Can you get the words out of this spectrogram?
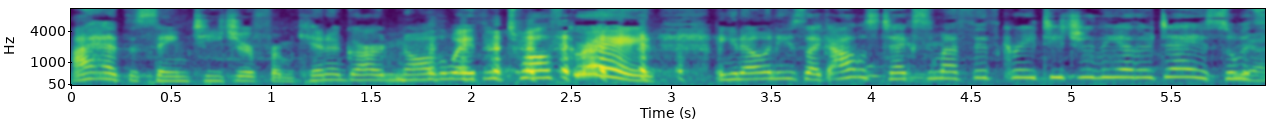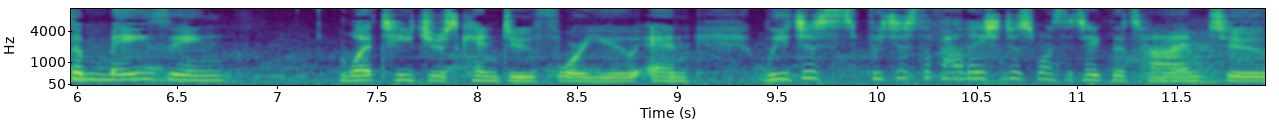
I had the same teacher from kindergarten all the way through 12th grade. You know, and he's like, I was texting my fifth grade teacher the other day. So it's amazing what teachers can do for you and we just we just the foundation just wants to take the time to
